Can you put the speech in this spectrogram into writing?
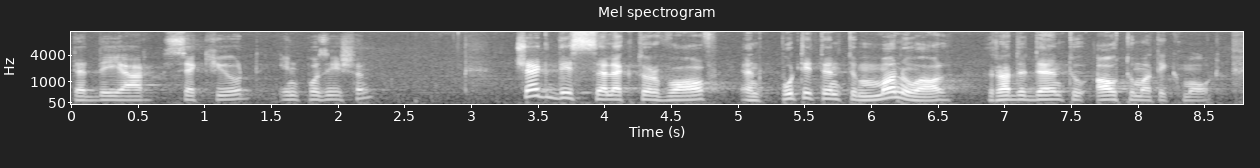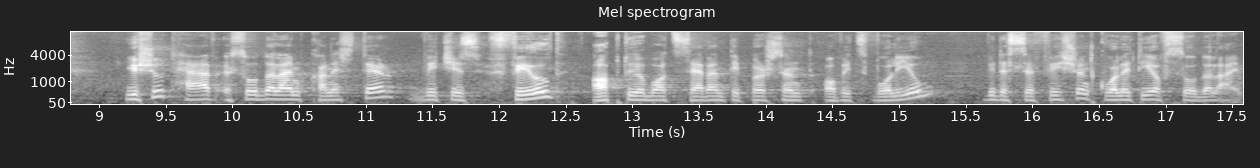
that they are secured in position. Check this selector valve and put it into manual rather than to automatic mode. You should have a soda lime canister which is filled up to about 70 percent of its volume with a sufficient quality of soda lime.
